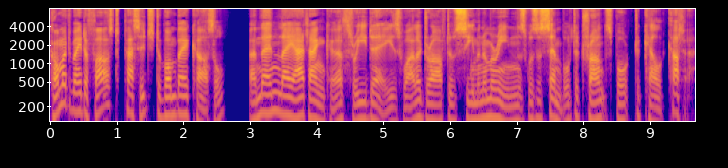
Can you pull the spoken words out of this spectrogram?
Comet made a fast passage to Bombay Castle, and then lay at anchor three days while a draft of seamen and marines was assembled to transport to Calcutta.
